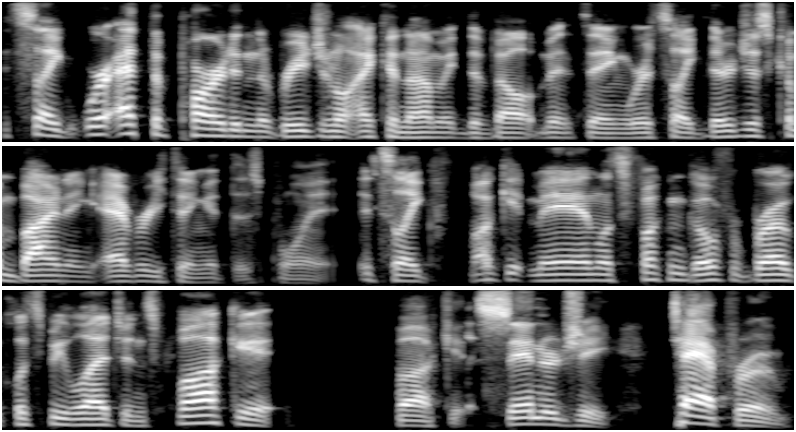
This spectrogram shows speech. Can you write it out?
it's like we're at the part in the regional economic development thing where it's like they're just combining everything at this point. It's like, fuck it, man. Let's fucking go for broke. Let's be legends. Fuck it. Fuck it. Synergy, tap room,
